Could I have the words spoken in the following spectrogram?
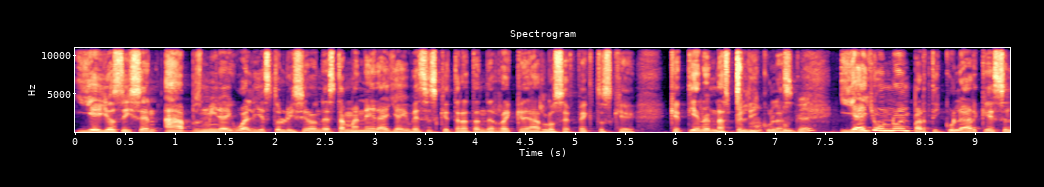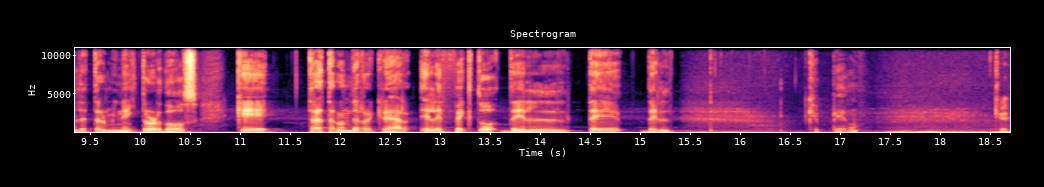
y ellos dicen, ah, pues mira, igual y esto lo hicieron de esta manera, y hay veces que tratan de recrear los efectos que, que tienen las películas. Ah. Y hay uno en particular que es el de Terminator 2, que trataron de recrear el efecto del T, del... ¿Qué pedo? ¿Qué?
